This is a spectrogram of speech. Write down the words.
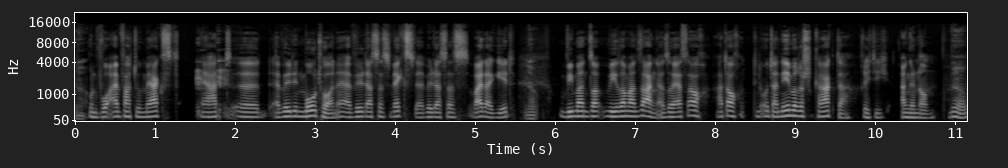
Ja. Und wo einfach du merkst, er hat, äh, er will den Motor, ne? er will, dass das wächst, er will, dass das weitergeht. Ja. Wie man so, wie soll man sagen? Also er ist auch, hat auch den unternehmerischen Charakter richtig angenommen. Ja.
